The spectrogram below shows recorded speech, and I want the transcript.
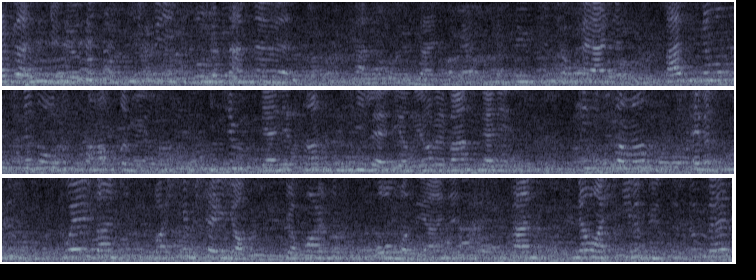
Arkadaşlık ediyordun. Şimdi işimde senle ve yani özellikle. Benim için çok değerli. Ben sinemanın içine doğdum, sanatla büyüdüm. İçim yani sanat ateşiyle yanıyor ve ben yani hiçbir zaman evet bu kız bu evden çıkıp başka bir şey yap, yapardım olmadı yani. Ben sinema aşkıyla büyütüldüm ve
